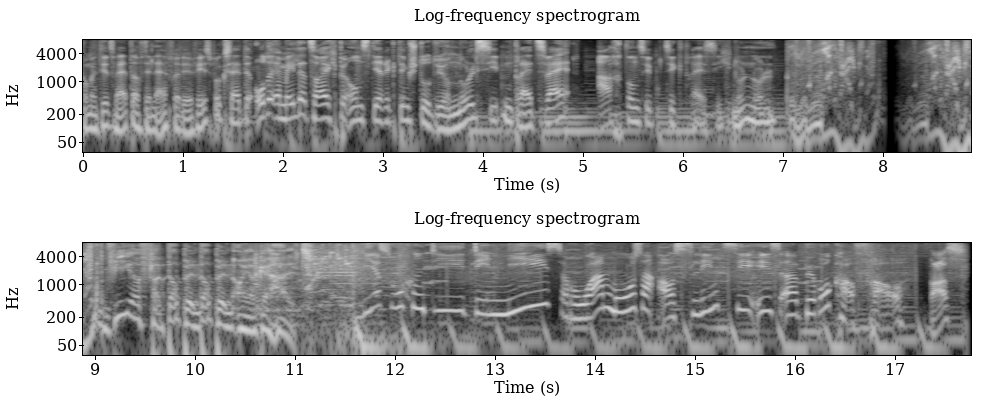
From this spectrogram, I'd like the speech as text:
kommentiert weiter auf der Live-Radio Facebook-Seite oder ihr meldet euch bei uns direkt im Studio 0732 78 30 00. Wir verdoppeln doppeln euer Gehalt. Wir suchen die Denise Rohrmoser aus Linz. Sie ist äh, Bürokauffrau. Was?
